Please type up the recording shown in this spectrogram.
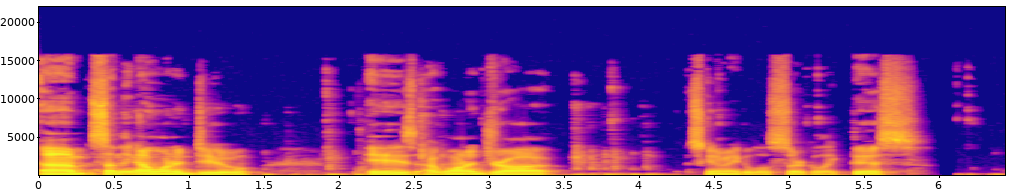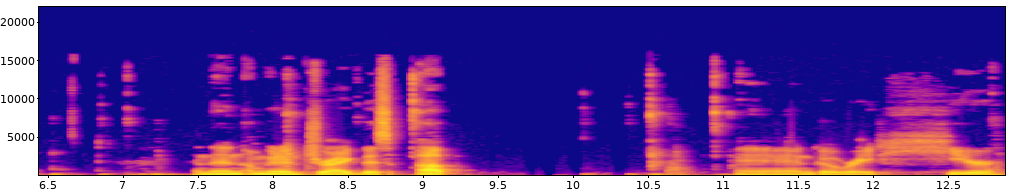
Um, something I want to do is I want to draw, just going to make a little circle like this. And then I'm going to drag this up and go right here.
